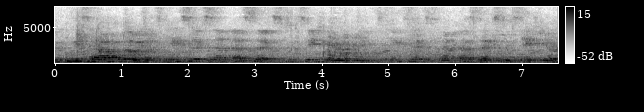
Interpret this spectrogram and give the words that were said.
We please have units A6 and S6 to stage area, please? A6 and S6 to stage area.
